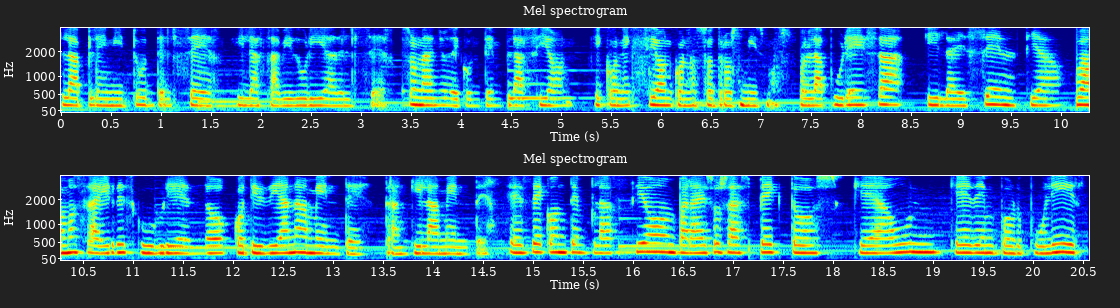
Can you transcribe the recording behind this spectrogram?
la plenitud del ser y la sabiduría del ser. Es un año de contemplación y conexión con nosotros mismos, con la pureza y la esencia. Vamos a ir descubriendo cotidianamente, tranquilamente. Es de contemplación para esos aspectos que aún queden por pulir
